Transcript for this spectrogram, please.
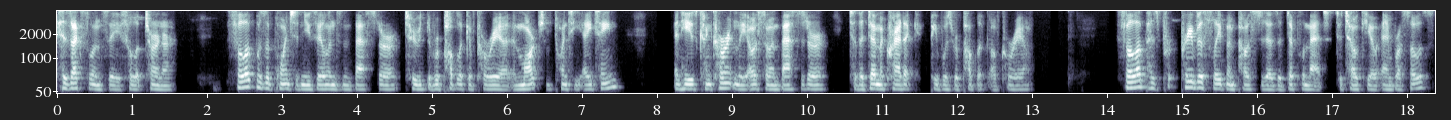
His Excellency Philip Turner Philip was appointed New Zealand's ambassador to the Republic of Korea in March of 2018, and he is concurrently also ambassador to the Democratic People's Republic of Korea. Philip has pr previously been posted as a diplomat to Tokyo and Brussels.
